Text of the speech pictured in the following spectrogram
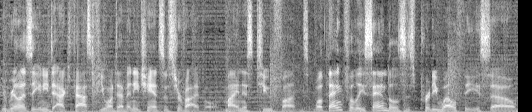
You realize that you need to act fast if you want to have any chance of survival. Minus two funds. Well, thankfully, Sandals is pretty wealthy, so...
